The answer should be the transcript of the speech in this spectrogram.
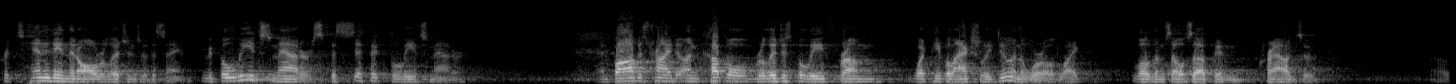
pretending that all religions are the same. I mean, beliefs matter, specific beliefs matter. And Bob is trying to uncouple religious belief from what people actually do in the world, like blow themselves up in crowds of, of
